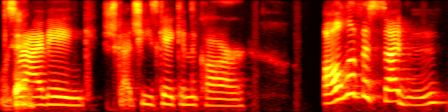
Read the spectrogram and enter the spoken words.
We're Same. driving. She's got cheesecake in the car. All of a sudden,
